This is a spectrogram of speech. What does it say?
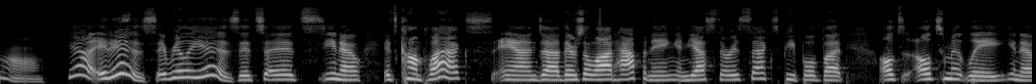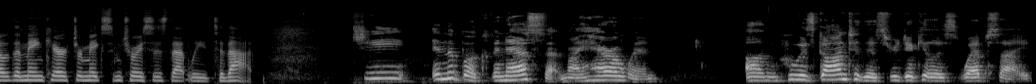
Oh, yeah, it is. It really is. It's it's you know it's complex and uh, there's a lot happening. And yes, there is sex, people, but ult- ultimately, you know, the main character makes some choices that lead to that. She, in the book, Vanessa, my heroine, um, who has gone to this ridiculous website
